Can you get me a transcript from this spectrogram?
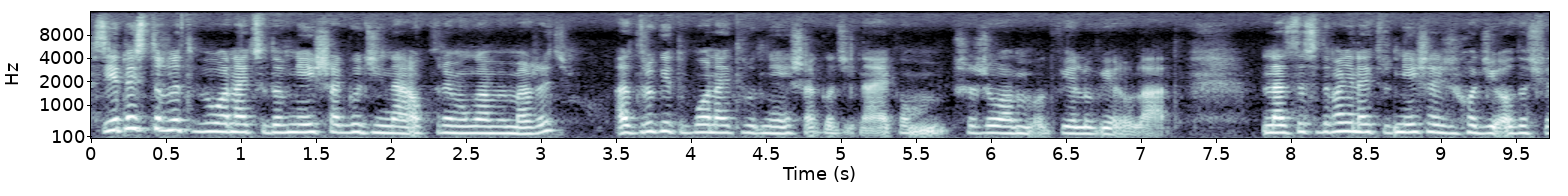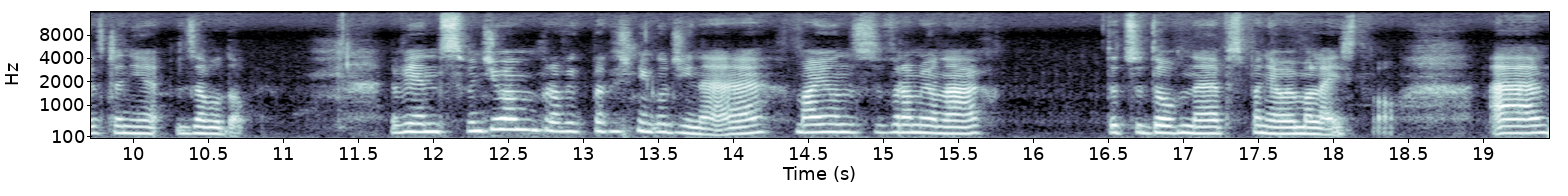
z jednej strony to była najcudowniejsza godzina, o której mogłam wymarzyć, a z drugiej to była najtrudniejsza godzina, jaką przeżyłam od wielu, wielu lat. Na zdecydowanie najtrudniejsza, jeżeli chodzi o doświadczenie zawodowe. Więc spędziłam prawie, praktycznie godzinę, mając w ramionach to cudowne, wspaniałe maleństwo. E,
